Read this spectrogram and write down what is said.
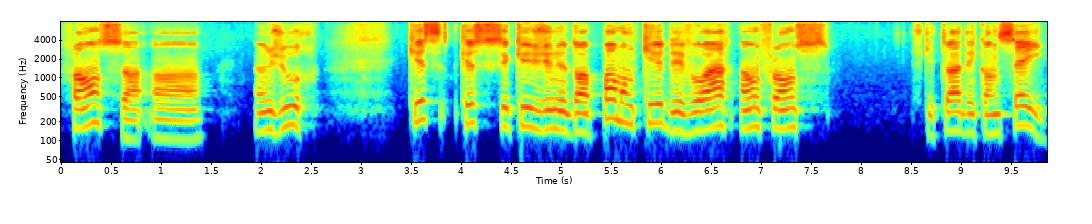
France euh, un jour. Qu'est-ce, que je ne dois pas manquer de voir en France? Est-ce que tu as des conseils?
